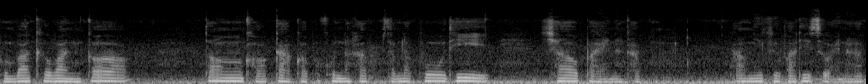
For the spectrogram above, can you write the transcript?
ผมว่าคือวันก็ต้องขอกราบขอบพระคุณนะครับสำหรับผู้ที่เช่าไปนะครับภาพนี้คือพระที่สวยนะครับ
